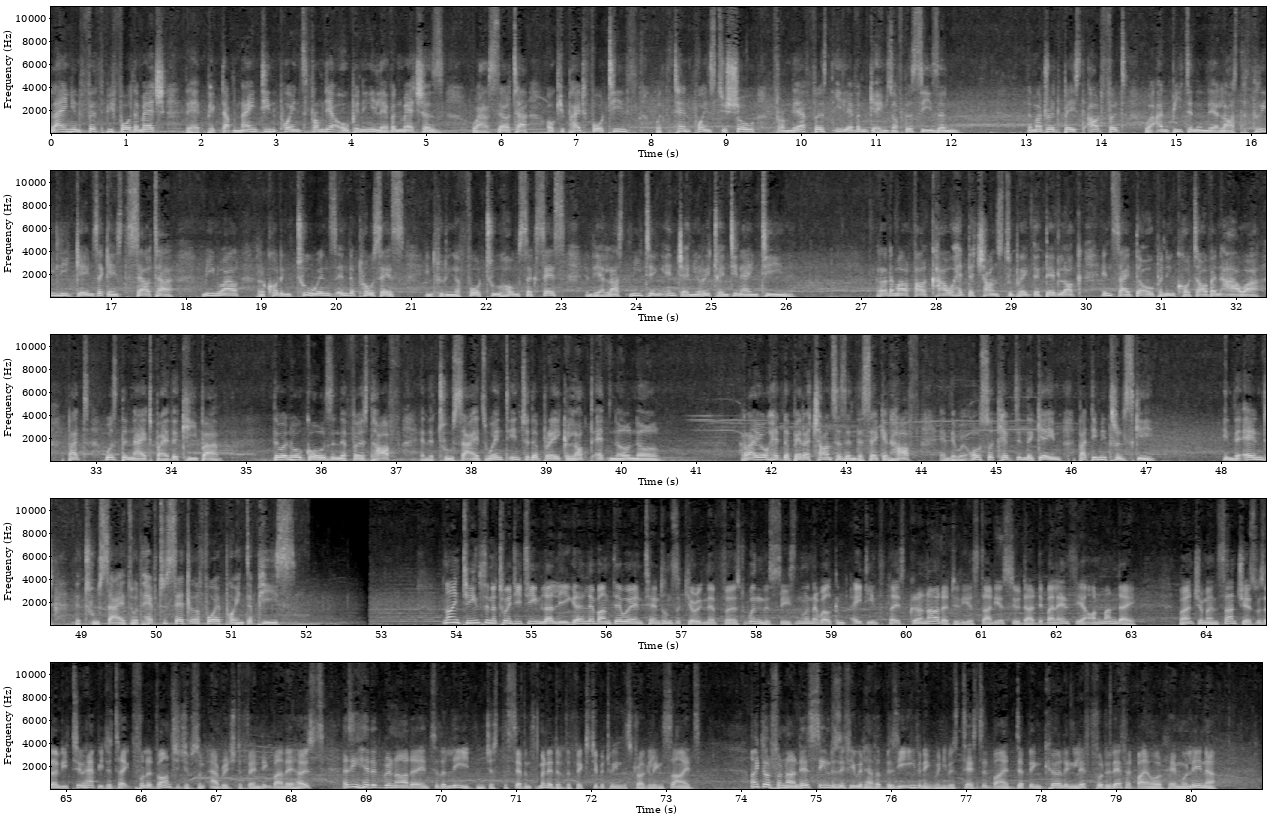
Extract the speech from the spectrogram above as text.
Lying in fifth before the match, they had picked up 19 points from their opening 11 matches, while Celta occupied 14th with 10 points to show from their first 11 games of the season. The Madrid-based outfit were unbeaten in their last three league games against Celta, meanwhile recording two wins in the process, including a 4-2 home success in their last meeting in January 2019. Radamel Falcao had the chance to break the deadlock inside the opening quarter of an hour, but was denied by the keeper. There were no goals in the first half, and the two sides went into the break locked at nil-nil. Rayo had the better chances in the second half, and they were also kept in the game by Dimitrievski. In the end, the two sides would have to settle for a point apiece. 19th in a 20-team La Liga, Levante were intent on securing their first win this season when they welcomed 18th place Granada to the Estadio Ciudad de Valencia on Monday. Benjamin Sanchez was only too happy to take full advantage of some average defending by their hosts as he headed Granada into the lead in just the seventh minute of the fixture between the struggling sides. Aitor Fernandez seemed as if he would have a busy evening when he was tested by a dipping, curling left-footed effort by Jorge Molina.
